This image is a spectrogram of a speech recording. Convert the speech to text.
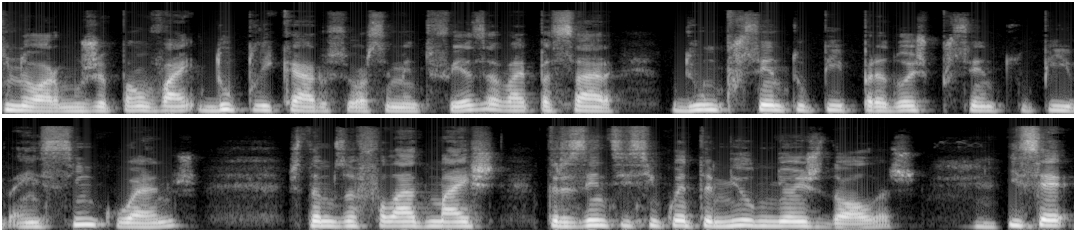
enorme. O Japão vai duplicar o seu orçamento de defesa, vai passar de 1% do PIB para 2% do PIB em 5 anos. Estamos a falar de mais 350 mil milhões de dólares. Isso é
